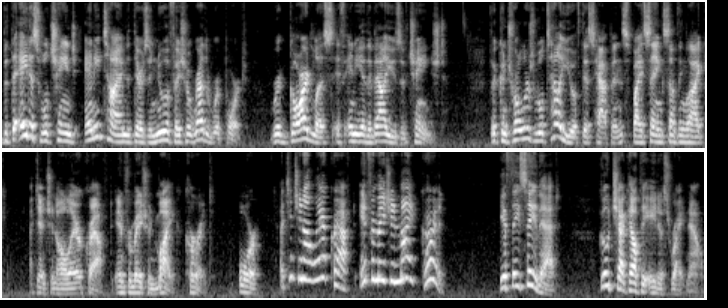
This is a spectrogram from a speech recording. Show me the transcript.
But the ATIS will change any time that there's a new official weather report, regardless if any of the values have changed. The controllers will tell you if this happens by saying something like, Attention all aircraft, information Mike, current. Or, Attention all aircraft, information Mike, current. If they say that, go check out the ATIS right now.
